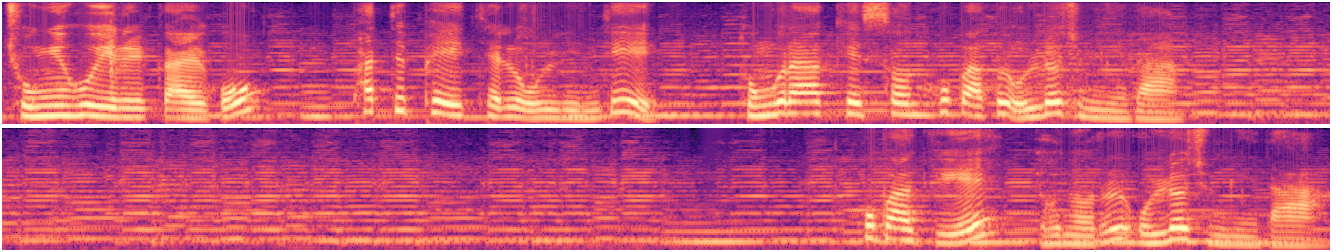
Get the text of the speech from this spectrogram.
종이 호일을 깔고 파트 페이테를 올린 뒤 동그랗게 썬 호박을 올려줍니다. 호박 위에 연어를 올려줍니다.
